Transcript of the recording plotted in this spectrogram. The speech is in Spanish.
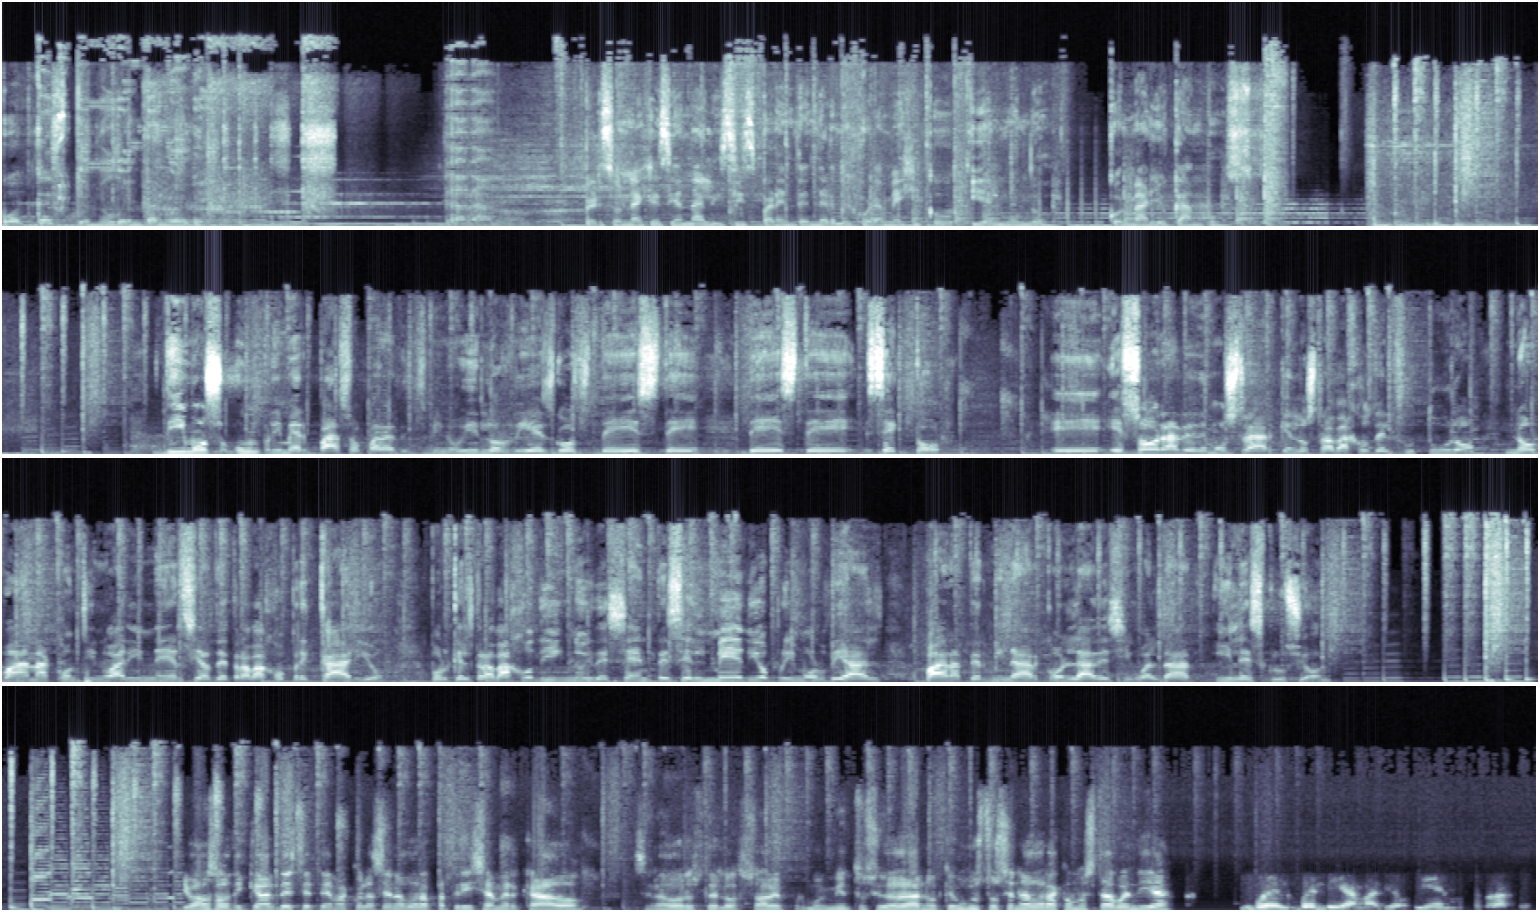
Podcast 99. Personajes y análisis para entender mejor a México y el mundo. Con Mario Campos. Dimos un primer paso para disminuir los riesgos de este, de este sector. Eh, es hora de demostrar que en los trabajos del futuro no van a continuar inercias de trabajo precario, porque el trabajo digno y decente es el medio primordial para terminar con la desigualdad y la exclusión. Y vamos a platicar de este tema con la senadora Patricia Mercado. Senadora, usted lo sabe por Movimiento Ciudadano. Qué gusto, senadora. ¿Cómo está? Buen día. Buen, buen día, Mario. Bien, muchas gracias.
